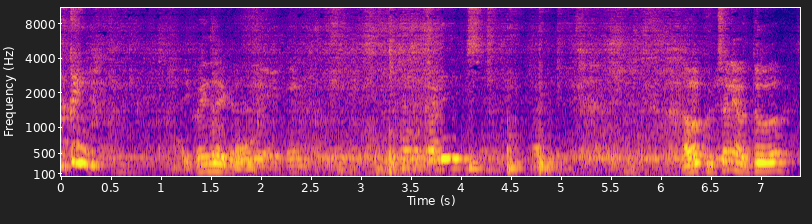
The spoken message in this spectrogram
అక్కడ అయిపోయిందిరా ఇక్కడ అవ కూర్చొని వద్దు దా, ఈ, తాకి, తాకి. ఆ, తెలుసు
